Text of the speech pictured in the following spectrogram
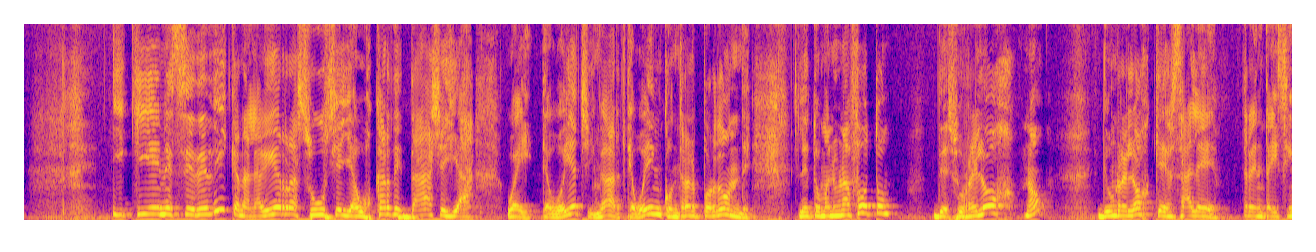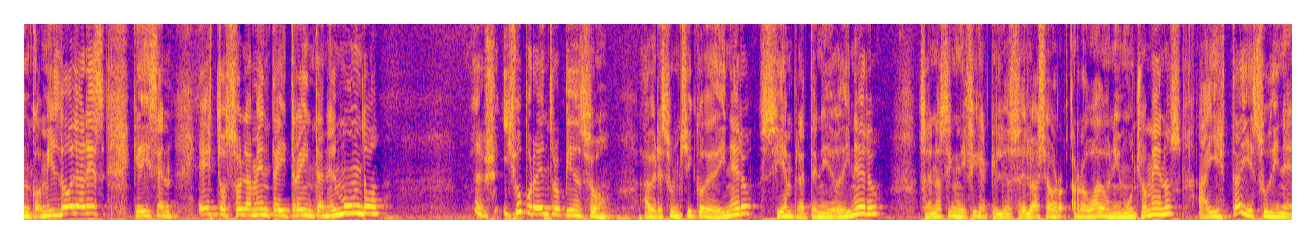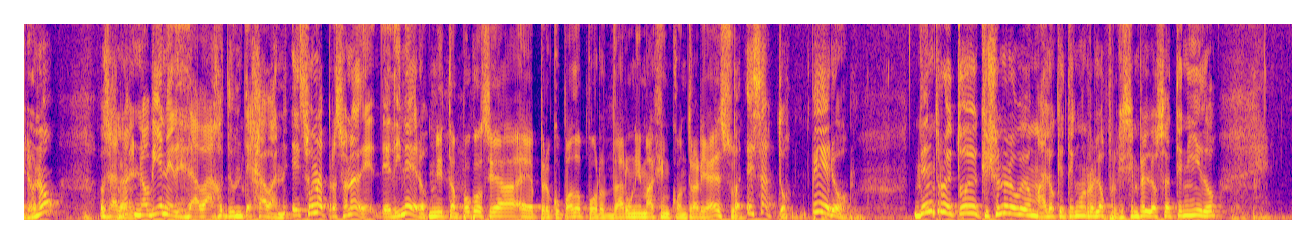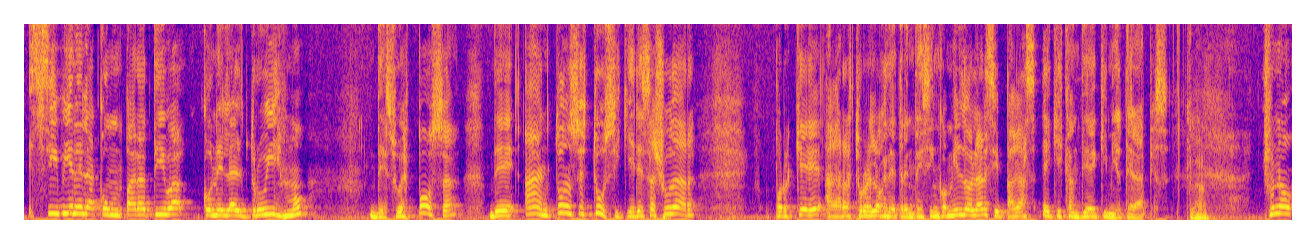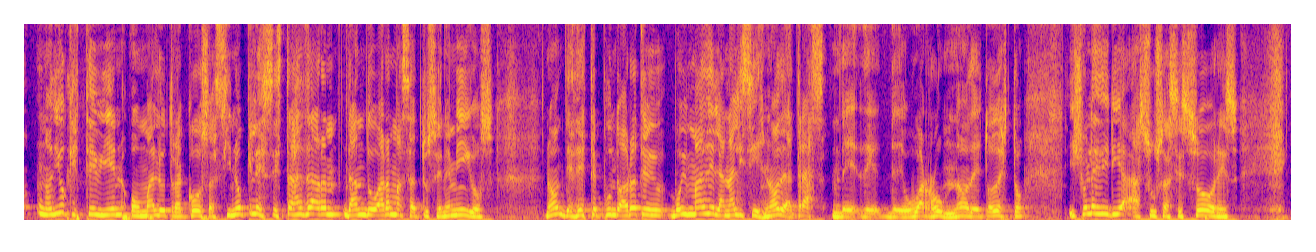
Y quienes se dedican a la guerra sucia y a buscar detalles y a, güey, te voy a chingar, te voy a encontrar por dónde. Le toman una foto de su reloj, ¿no? De un reloj que sale 35 mil dólares, que dicen, esto solamente hay 30 en el mundo, y yo por adentro pienso, a ver, es un chico de dinero, siempre ha tenido dinero, o sea, no significa que se lo haya robado ni mucho menos, ahí está y es su dinero, ¿no? O sea, no, viene desde abajo de un tejabán, es una persona de, dinero. Ni tampoco se ha eh, preocupado por dar una imagen contraria a eso. Exacto, pero dentro de todo, que yo no lo veo malo que tenga un reloj porque siempre los ha tenido, sí viene la comparativa con el altruismo de su esposa, de, ah, entonces tú si quieres ayudar, ¿por qué agarras tu reloj de 35 mil dólares y pagas X cantidad de quimioterapias? Claro. Yo no, no, digo que esté bien o mal otra cosa, sino que les estás dando armas a tus enemigos, ¿no? Desde este punto, ahora te voy más del análisis, ¿no? De atrás, de, de, War Room, ¿no? De todo esto. Y yo les diría a sus asesores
